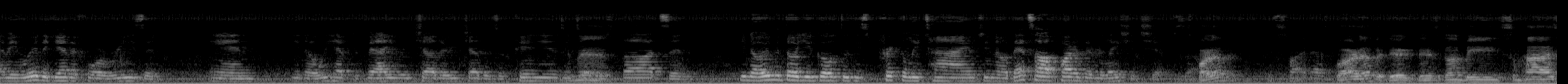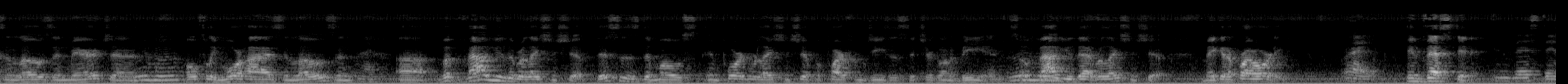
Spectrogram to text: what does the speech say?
I mean, we're together for a reason. And, you know, we have to value each other, each other's opinions, each Amen. other's thoughts. And, you know, even though you go through these prickly times, you know, that's all part of the relationship. So Part of it. it's part of it. Part of it. There, there's going to be some highs and lows in marriage, and Mhm. hopefully more highs than lows. And Right. uh, but value the relationship. This is the most important relationship apart from Jesus that you're going to be in. So Mhm. value that relationship. Make it a priority. Right. Invest in it Invest in it.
